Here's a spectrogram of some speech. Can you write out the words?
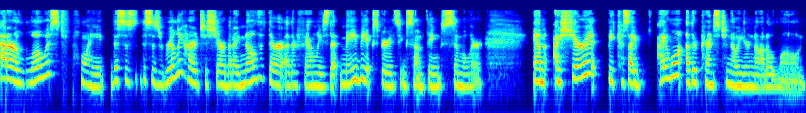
At our lowest point, this is this is really hard to share, but I know that there are other families that may be experiencing something similar. And I share it because I I want other parents to know you're not alone.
